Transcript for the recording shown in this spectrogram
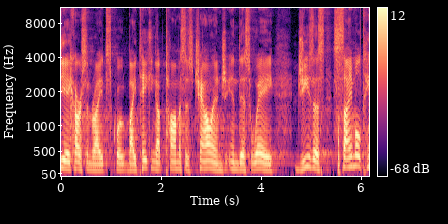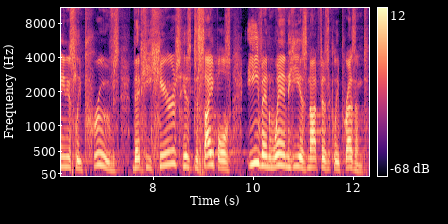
D.A. Carson writes, quote, by taking up Thomas's challenge in this way, Jesus simultaneously proves that he hears his disciples even when he is not physically present.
